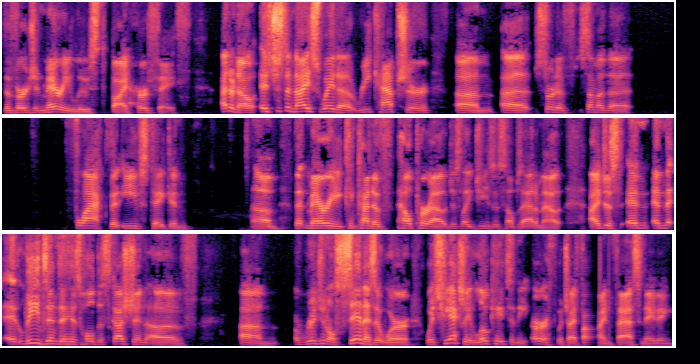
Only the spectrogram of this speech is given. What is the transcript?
the Virgin Mary loosed by her faith. I don't know. It's just a nice way to recapture um, uh, sort of some of the flack that Eve's taken. Um, that Mary can kind of help her out, just like Jesus helps Adam out. I just and and it leads into his whole discussion of um, original sin, as it were, which he actually locates in the earth, which I find fascinating.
